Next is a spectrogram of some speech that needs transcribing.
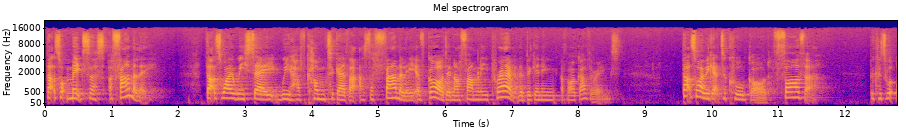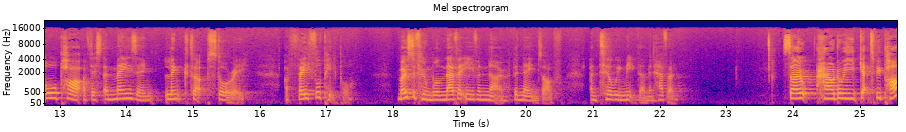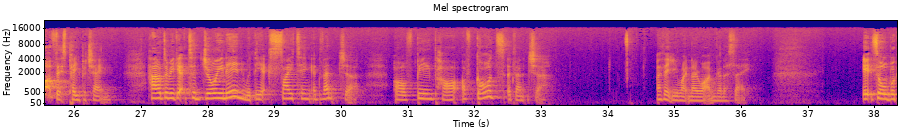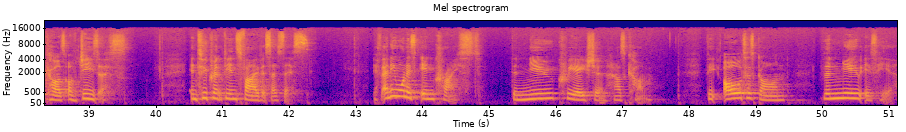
That's what makes us a family. That's why we say we have come together as the family of God in our family prayer at the beginning of our gatherings. That's why we get to call God Father, because we're all part of this amazing linked up story of faithful people, most of whom we'll never even know the names of until we meet them in heaven. So, how do we get to be part of this paper chain? How do we get to join in with the exciting adventure of being part of God's adventure? I think you might know what I'm going to say. It's all because of Jesus. In 2 Corinthians 5, it says this If anyone is in Christ, the new creation has come. The old has gone, the new is here.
